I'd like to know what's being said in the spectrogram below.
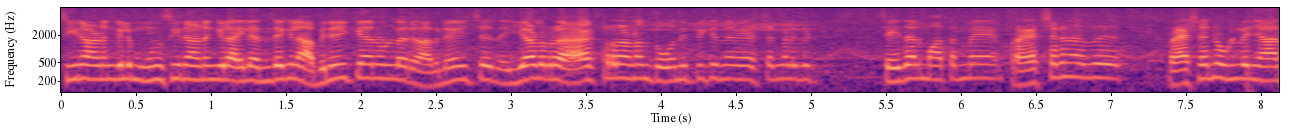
സീനാണെങ്കിലും മൂന്ന് സീനാണെങ്കിലും അതിൽ എന്തെങ്കിലും അഭിനയിക്കാനുള്ള ഒരു അഭിനയിച്ച് ഇയാളൊരു ആക്ടറാണെന്ന് തോന്നിപ്പിക്കുന്ന വേഷങ്ങൾ ചെയ്താൽ മാത്രമേ പ്രേക്ഷകനത് പ്രേക്ഷകന്റെ ഉള്ളിൽ ഞാൻ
